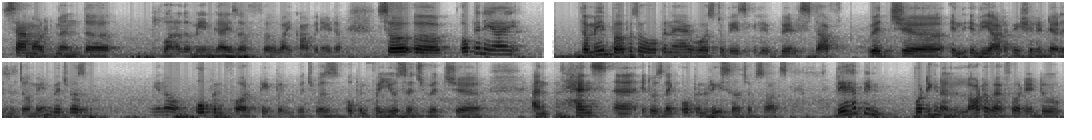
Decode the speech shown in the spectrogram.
sam altman the one of the main guys of uh, y combinator. So uh, openai the main purpose of OpenAI was to basically build stuff which uh, in in the artificial intelligence domain, which was you know open for people, which was open for usage, which uh, and hence uh, it was like open research of sorts. They have been putting in a lot of effort into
